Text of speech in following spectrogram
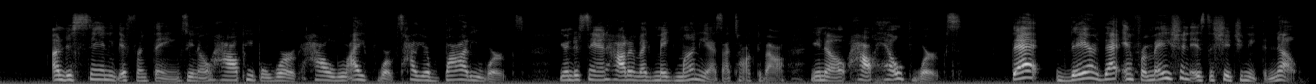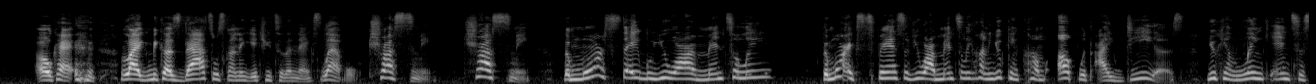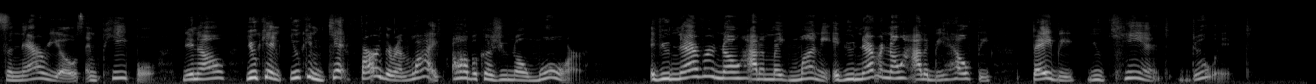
understanding different things, you know, how people work, how life works, how your body works, you understand how to like make money as I talked about. You know, how health works. That there that information is the shit you need to know. Okay? like because that's what's going to get you to the next level. Trust me. Trust me. The more stable you are mentally, the more expansive you are mentally, honey, you can come up with ideas. You can link into scenarios and people. You know, you can you can get further in life all because you know more. If you never know how to make money, if you never know how to be healthy, baby, you can't do it.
